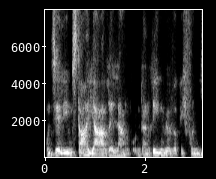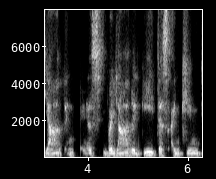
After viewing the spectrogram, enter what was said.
und sie erleben es da jahrelang. Und dann reden wir wirklich von Jahren. Wenn es über Jahre geht, dass ein Kind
